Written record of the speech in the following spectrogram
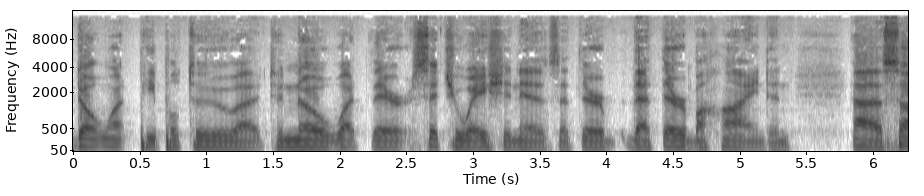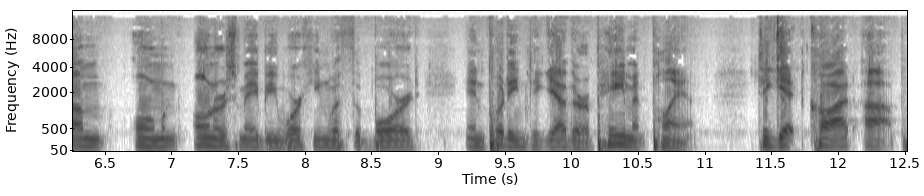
don't want people to uh, to know what their situation is that they're that they're behind and uh, some own, owners may be working with the board in putting together a payment plan to get caught up.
